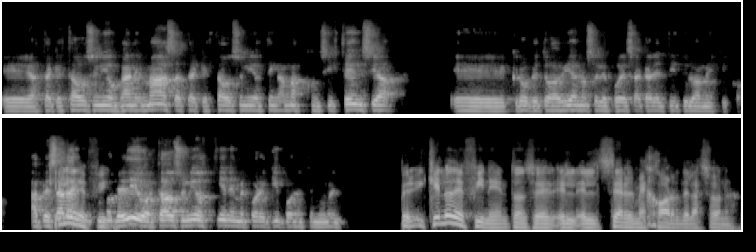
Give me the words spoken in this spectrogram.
Eh, hasta que Estados Unidos gane más, hasta que Estados Unidos tenga más consistencia, eh, creo que todavía no se le puede sacar el título a México. A pesar de que, como te digo, Estados Unidos tiene mejor equipo en este momento. Pero, ¿Y qué lo define entonces el, ser el mejor de la zona?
